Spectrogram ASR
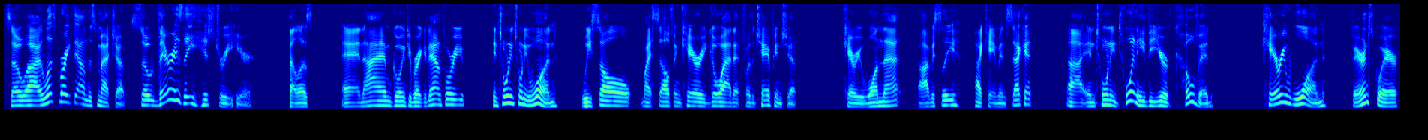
So uh, let's break down this matchup. So there is a history here, fellas, and I am going to break it down for you. In 2021, we saw myself and Kerry go at it for the championship. Kerry won that, obviously. I came in second. Uh, in 2020, the year of COVID, Carrie won fair and square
